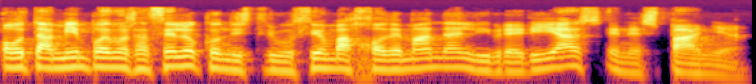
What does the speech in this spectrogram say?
o también podemos hacerlo con distribución bajo demanda en librerías en España.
